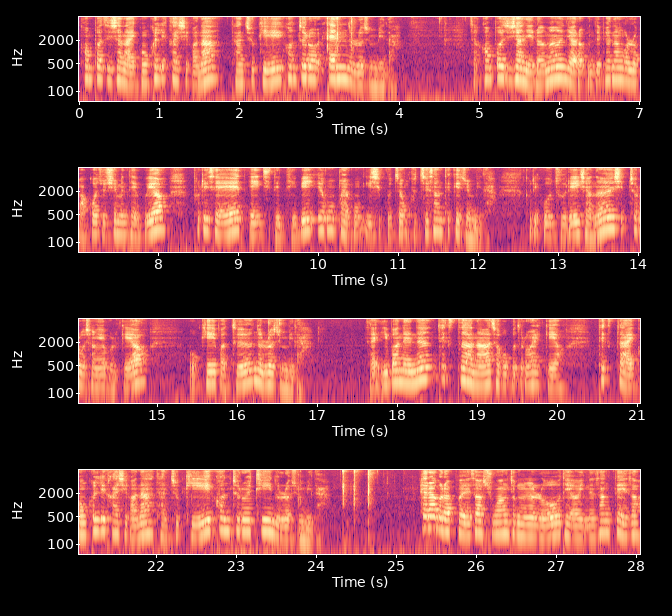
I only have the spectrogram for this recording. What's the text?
컴포지션 아이콘 클릭하시거나 단축키 컨트롤 N 눌러줍니다. 자, 컴포지션 이름은 여러분들 편한 걸로 바꿔주시면 되고요. 프리셋 HDTV 1080-29.97 선택해 줍니다. 그리고 두레이션은 10초로 정해 볼게요. OK 버튼 눌러줍니다. 자, 이번에는 텍스트 하나 적어보도록 할게요. 텍스트 아이콘 클릭하시거나 단축키 컨트롤 T 눌러줍니다. 패러그래프에서 중앙 정렬로 되어 있는 상태에서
